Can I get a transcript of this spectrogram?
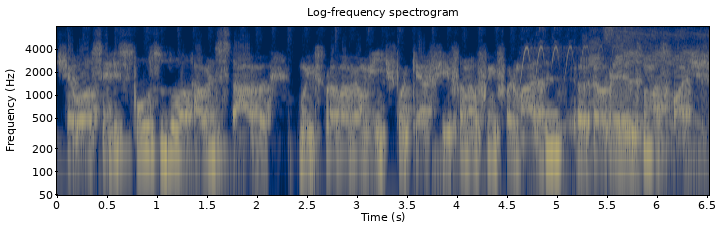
chegou a ser expulso do local onde estava, muito provavelmente porque a FIFA não foi informada pela presença do mascote.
